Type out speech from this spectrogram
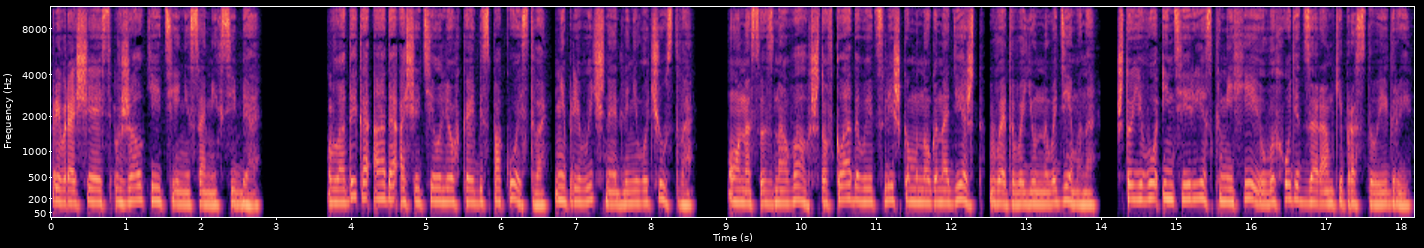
превращаясь в жалкие тени самих себя. Владыка ада ощутил легкое беспокойство, непривычное для него чувство. Он осознавал, что вкладывает слишком много надежд в этого юного демона, что его интерес к Михею выходит за рамки простой игры.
